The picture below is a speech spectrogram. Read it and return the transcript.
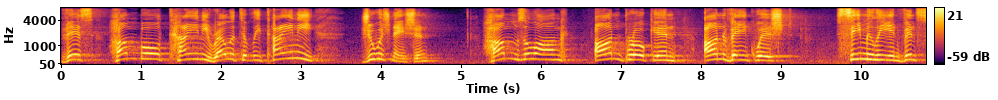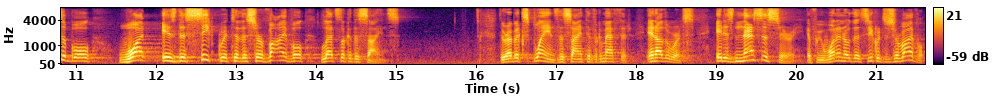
this humble, tiny, relatively tiny Jewish nation hums along, unbroken, unvanquished, seemingly invincible. What is the secret to the survival? Let's look at the science. The Rebbe explains the scientific method. In other words, it is necessary, if we want to know the secret to survival,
